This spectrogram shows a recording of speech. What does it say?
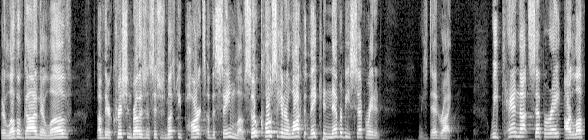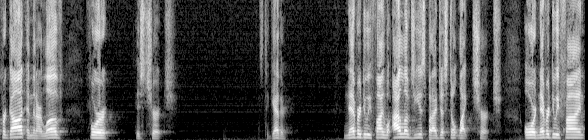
Their love of God and their love of their Christian brothers and sisters must be parts of the same love, so closely interlocked that they can never be separated. And he's dead right. We cannot separate our love for God and then our love for his church. It's together. Never do we find, well, I love Jesus, but I just don't like church. Or never do we find,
